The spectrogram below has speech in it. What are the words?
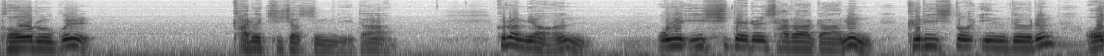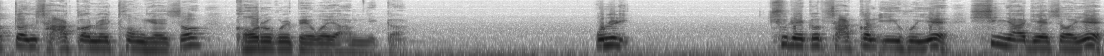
거룩을 가르치셨습니다. 그러면 오늘 이 시대를 살아가는 그리스도인들은 어떤 사건을 통해서 거룩을 배워야 합니까? 오늘 출애굽 사건 이후에 신약에서의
